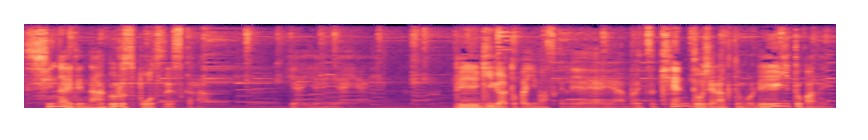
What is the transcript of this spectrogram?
市内で殴るスポーツですから。いやいやいやいや。礼儀がとか言いますけどいやいやいや別に剣道じゃなくても礼儀とかね。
